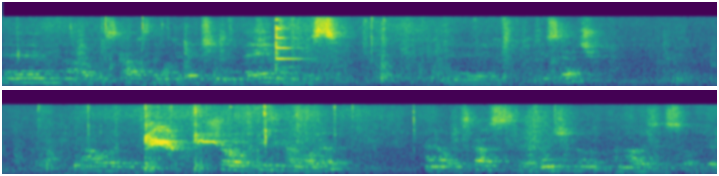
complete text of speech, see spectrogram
and I'll discuss the motivation and the aim of this uh, research. I will show a physical model and I'll discuss the dimensional analysis of the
